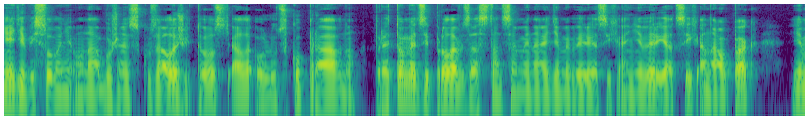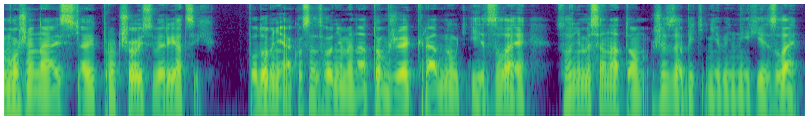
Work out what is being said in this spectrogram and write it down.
Nejde vyslovene o náboženskú záležitosť, ale o ľudskoprávnu. Preto medzi pro-life zastancami nájdeme veriacich aj neveriacich a naopak je možné nájsť aj pro-choice veriacich. Podobne ako sa zhodneme na tom, že kradnúť je zlé, Zhodneme sa na tom, že zabiť nevinných je zlé.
